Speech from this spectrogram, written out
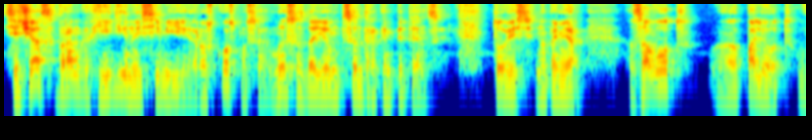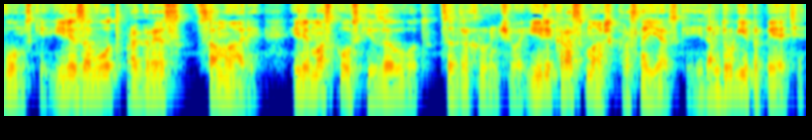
Сейчас в рамках единой семьи Роскосмоса мы создаем центры компетенции. То есть, например, завод э, «Полет» в Омске или завод «Прогресс» в Самаре – или Московский завод центра Хруничева, или Красмаш Красноярский, и там другие предприятия.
